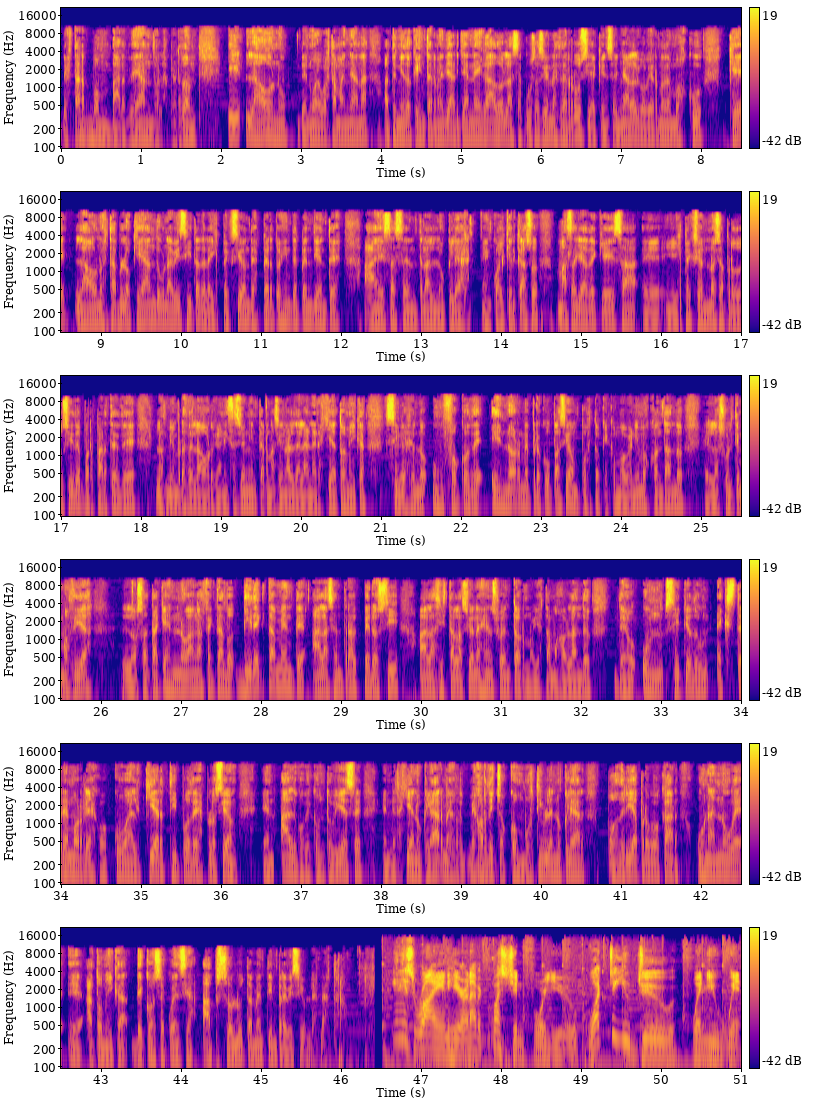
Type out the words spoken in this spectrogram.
de estar bombardeándola. Perdón. Y la ONU, de nuevo esta mañana, ha tenido que intermediar. Ya ha negado las acusaciones de Rusia, quien señala al gobierno de Moscú que la ONU está bloqueando una visita de la inspección de expertos independientes a esa central nuclear. En cualquier caso, más allá de que esa eh, inspección no se ha producido por parte de los miembros de la Organización Internacional de la Energía Atómica, sigue siendo un foco de enorme preocupación, puesto que, como venimos contando en los últimos días, los ataques no han afectado directamente a la central, pero sí a las instalaciones en su entorno. Y estamos hablando de un sitio de un extremo riesgo. Cualquier tipo de explosión en algo que contuviese energía nuclear, mejor, dicho, combustible nuclear, podría provocar una nube eh, atómica de consecuencias absolutamente imprevisibles, Néstor. It is Ryan here, and I have a question for you. What do you do when you win?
